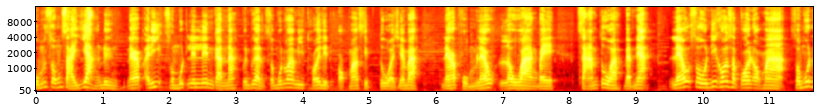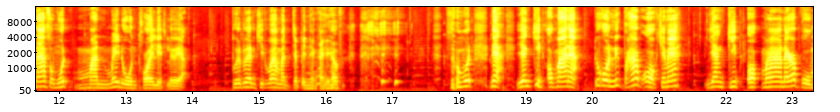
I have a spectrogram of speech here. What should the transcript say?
ผมสงสัยอย่างหนึ่งนะครับ อันนี้สมมุติเล่นๆกันนะเพื่อนๆ สมมุติว่ามีทอยเลตออกมา 10 ตัวใช่ป่ะนะครับผมแล้วเราวางไป 3 ตัวแบบเนี้ยแล้วโซนที่เขาสปอนออกมา สมมุตินะสมมุติมันไม่โดนทอยเลตเลยอะเพื่อนๆคิดว่ามันจะเป็นยังไงครับ สมมุติเนี่ยยังกิดออกมาเนี่ย ทุกคนนึกภาพออกใช่ไหมยังกิดออกมานะครับผม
